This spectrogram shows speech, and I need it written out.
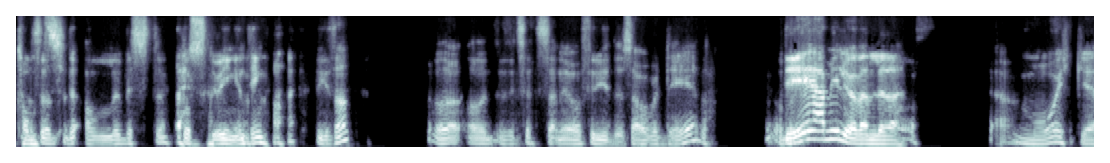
tomt. Altså, det aller beste koster jo ingenting, ikke sant? Og, og sette seg ned og fryde seg over det, da. Og Det er miljøvennlig, det. Ja. Må ikke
